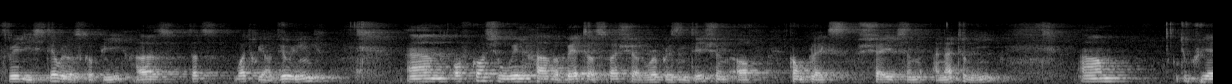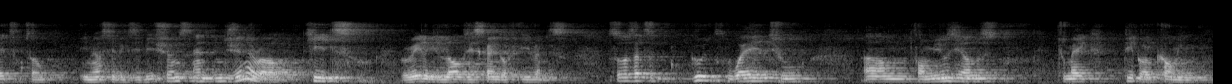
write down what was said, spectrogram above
3D stereoscopy as that's what we are doing. And of course, you will have a better spatial representation of complex shapes and anatomy um, to create some immersive exhibitions. And in general, kids really love this kind of events. So that's a good way to, um, for museums to make people coming.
